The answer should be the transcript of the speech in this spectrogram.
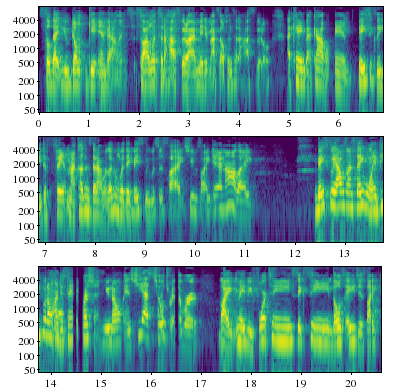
so that you don't get imbalanced. So I went to the hospital. I admitted myself into the hospital. I came back out, and basically, the fam- my cousins that I were living with, they basically was just like, she was like, yeah, nah, like basically I was unstable and people don't yeah. understand depression, you know, and she has children that were like maybe 14, 16, those ages, like,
